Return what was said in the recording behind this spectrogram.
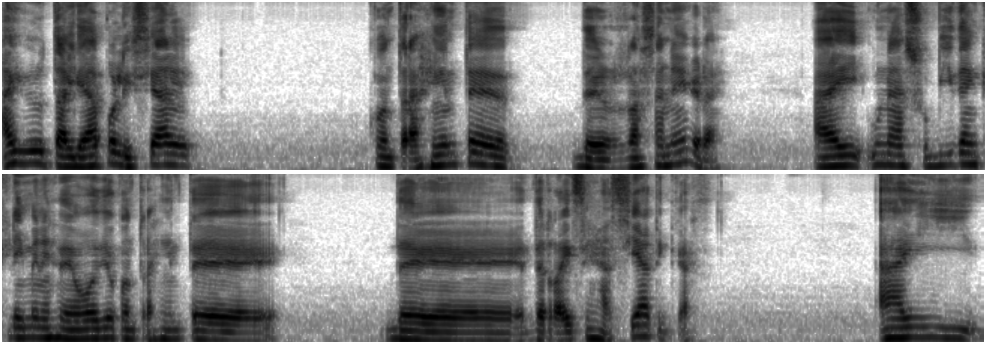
hay brutalidad policial contra gente de raza negra. Hay una subida en crímenes de odio contra gente de, de raíces asiáticas. Hay,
